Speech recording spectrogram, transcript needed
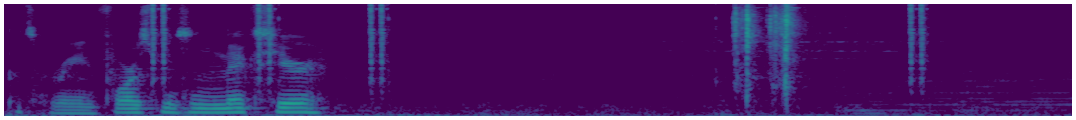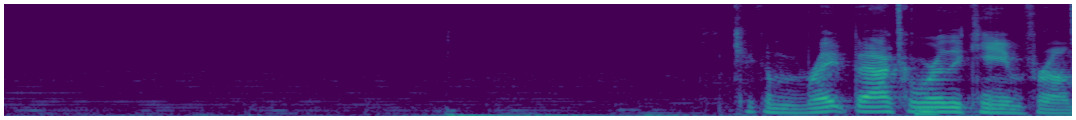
put some reinforcements in the mix here. Kick them right back to where they came from.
